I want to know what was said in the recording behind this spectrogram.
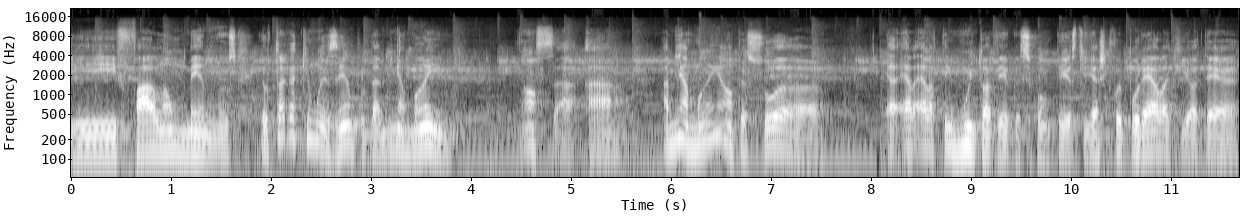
e falam menos. Eu trago aqui um exemplo da minha mãe. Nossa, a, a minha mãe é uma pessoa ela, ela, tem muito a ver com esse contexto e acho que foi por ela que eu até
